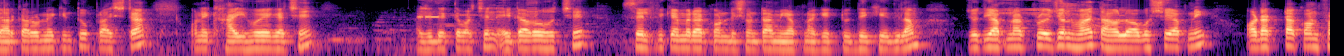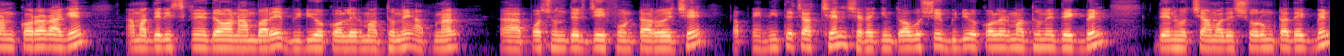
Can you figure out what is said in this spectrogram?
যার কারণে কিন্তু প্রাইসটা অনেক হাই হয়ে গেছে। এই যে দেখতে পাচ্ছেন, এটারও হচ্ছে সেলফি ক্যামেরার কন্ডিশনটা আমি আপনাকে একটু দেখিয়ে দিলাম। যদি আপনার প্রয়োজন হয়, তাহলে অবশ্যই আপনি অর্ডারটা কনফার্ম করার আগে আমাদের স্ক্রিনে দেওয়া নাম্বারে ভিডিও কলের মাধ্যমে আপনার পছন্দের যেই ফোনটা রয়েছে আপনি নিতে চাচ্ছেন, সেটা কিন্তু অবশ্যই ভিডিও কলের মাধ্যমে দেখবেন। দেন হচ্ছে আমাদের শোরুমটা দেখবেন।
